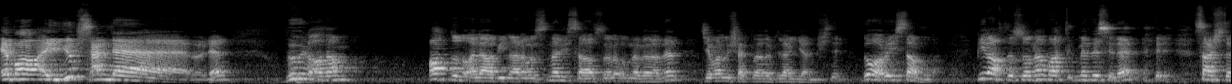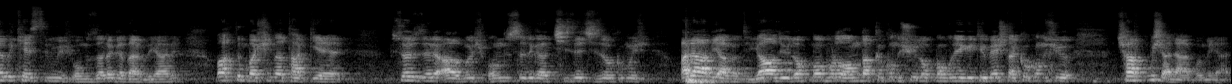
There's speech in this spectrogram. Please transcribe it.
Eba Eyyup sende. Böyle. Böyle adam atladı Ali abinin arabasına bir saat sonra onunla beraber Cemal Uşaklar'la falan gelmişti. Doğru İstanbul'a. Bir hafta sonra baktık Medesi'ne saçlarını kestirmiş omuzlara kadardı yani. Baktım başında takkiye, sözleri almış, onun üstüne kadar çize çize okumuş. Ali abi anlatıyor. Ya diyor Lokma burada 10 dakika konuşuyor, Lokma buraya getiriyor, 5 dakika konuşuyor. Çarpmış Ali abi bunu yani.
